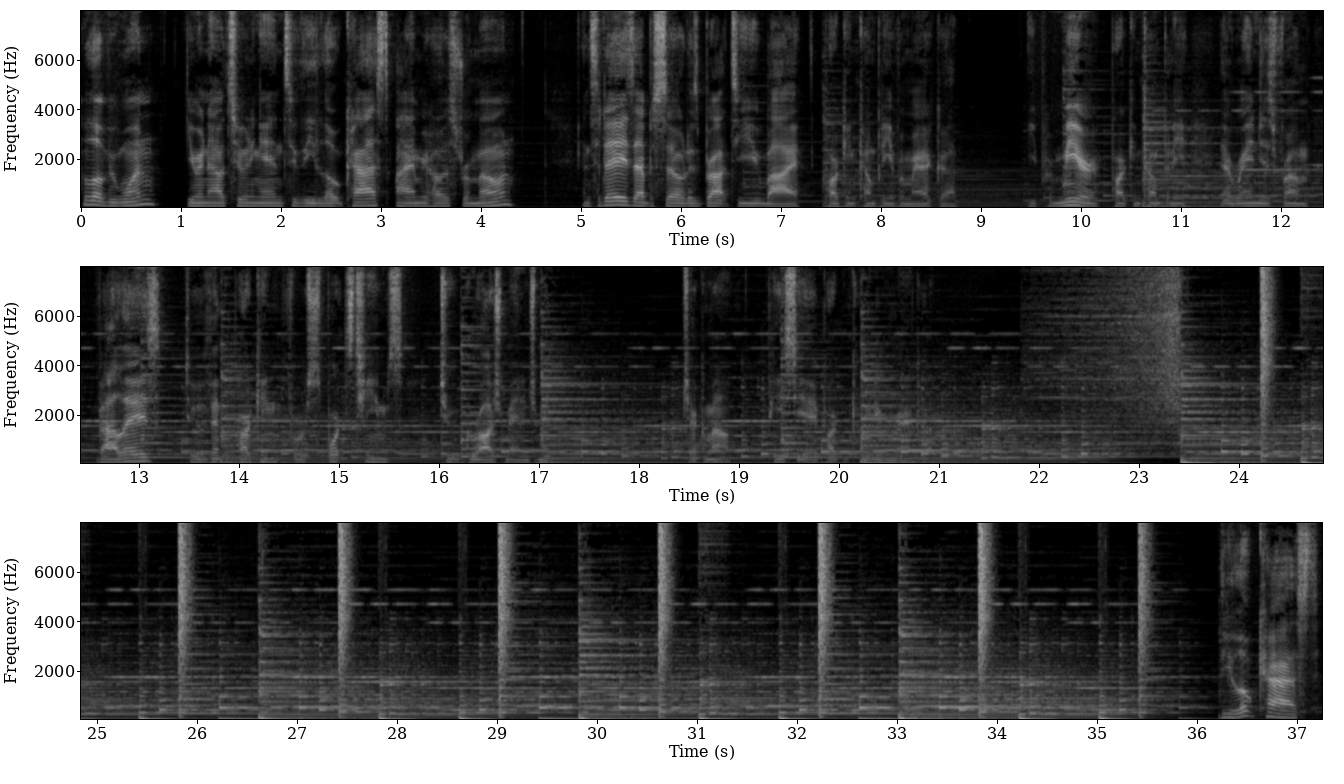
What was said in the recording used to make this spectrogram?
Hello, everyone. You are now tuning in to the Lotecast. I am your host, Ramon, and today's episode is brought to you by Parking Company of America, a premier parking company that ranges from valets to event parking for sports teams to garage management. Check them out, PCA Parking Company The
